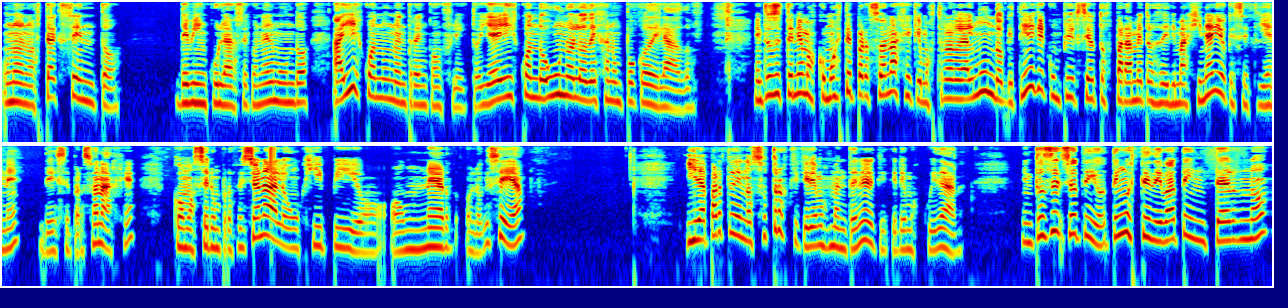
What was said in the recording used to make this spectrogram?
uno no está exento de vincularse con el mundo, ahí es cuando uno entra en conflicto y ahí es cuando uno lo dejan un poco de lado. Entonces tenemos como este personaje que mostrarle al mundo que tiene que cumplir ciertos parámetros del imaginario que se tiene de ese personaje, como ser un profesional o un hippie o, o un nerd o lo que sea, y la parte de nosotros que queremos mantener, que queremos cuidar. Entonces, yo te digo, tengo este debate interno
